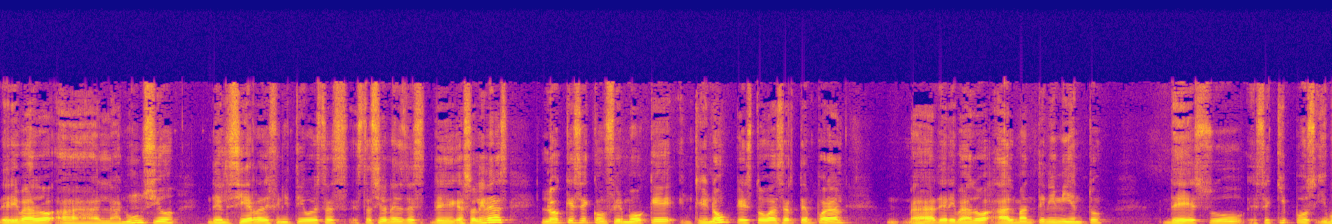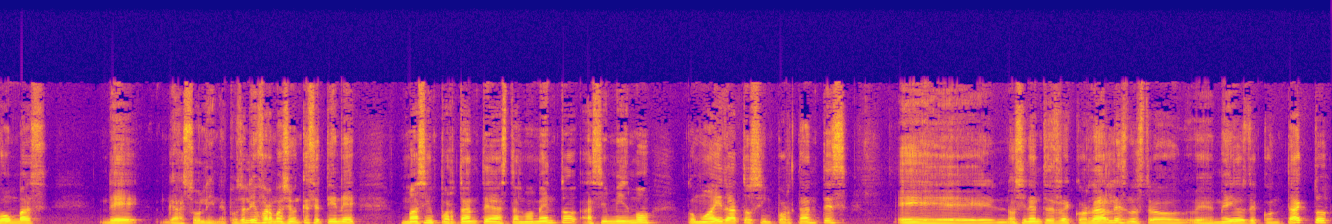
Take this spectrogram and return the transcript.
derivado al anuncio del cierre definitivo de estas estaciones de, gasolineras, lo que se confirmó que, que, no, que esto va a ser temporal, ha derivado al mantenimiento de sus equipos y bombas de gasolina. Pues es la información que se tiene más importante hasta el momento. Asimismo, como hay datos importantes eh, no sin antes recordarles nuestros eh, medios de contacto.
